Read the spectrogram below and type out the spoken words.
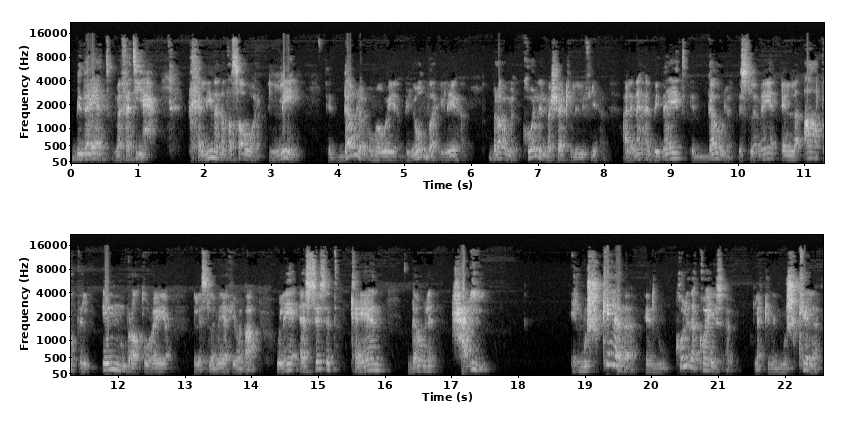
بدايات مفاتيح. تخلينا نتصور ليه الدولة الأموية بينظر إليها برغم كل المشاكل اللي فيها على أنها بداية الدولة الإسلامية اللي أعطت الإمبراطورية الإسلامية فيما بعد واللي هي أسست كيان دولة حقيقي المشكلة بقى إنه كل ده كويس قوي لكن المشكلة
